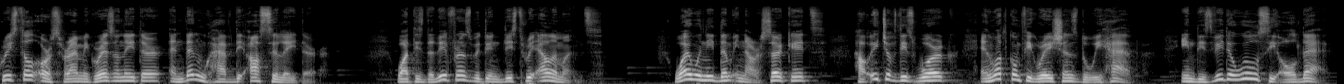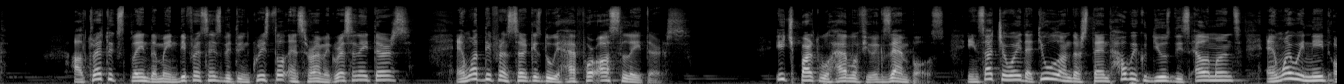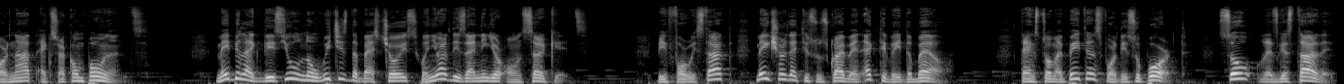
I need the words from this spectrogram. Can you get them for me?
crystal or ceramic resonator, and then we have the oscillator. What is the difference between these three elements? Why we need them in our circuits, how each of these work, and what configurations do we have. In this video we will see all that. I'll try to explain the main differences between crystal and ceramic resonators, and what different circuits do we have for oscillators. Each part will have a few examples, in such a way that you will understand how we could use these elements and why we need or not extra components. Maybe like this you will know which is the best choice when you are designing your own circuits. Before we start, make sure that you subscribe and activate the bell. Thanks to all my patrons for the support. So let's get started.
